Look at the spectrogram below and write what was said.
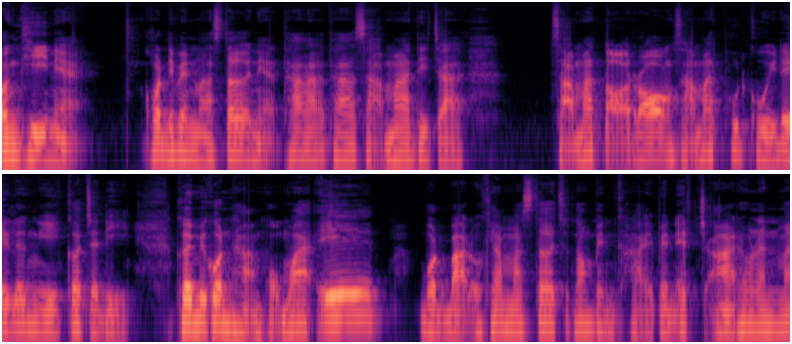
บางทีเนี่ยคนที่เป็น master เนี่ยถ้าถ้าสามารถที่จะสามารถต่อรองสามารถพูดคุยได้เรื่องนี้ก็จะดี เคยมีคนถามผมว่า เอ๊บทบาท OKR Master จะต้องเป็นใครเป็น HR เท่านั้นไหม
